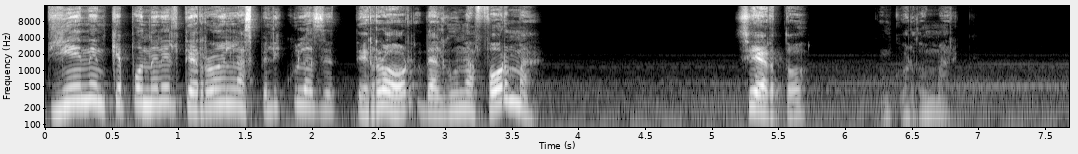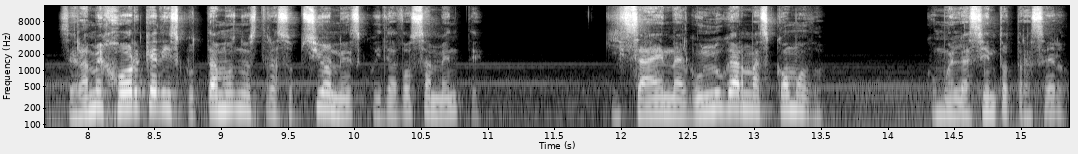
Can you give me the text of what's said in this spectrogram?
Tienen que poner el terror en las películas de terror de alguna forma. Cierto, concordó Mark. Será mejor que discutamos nuestras opciones cuidadosamente, quizá en algún lugar más cómodo, como el asiento trasero.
